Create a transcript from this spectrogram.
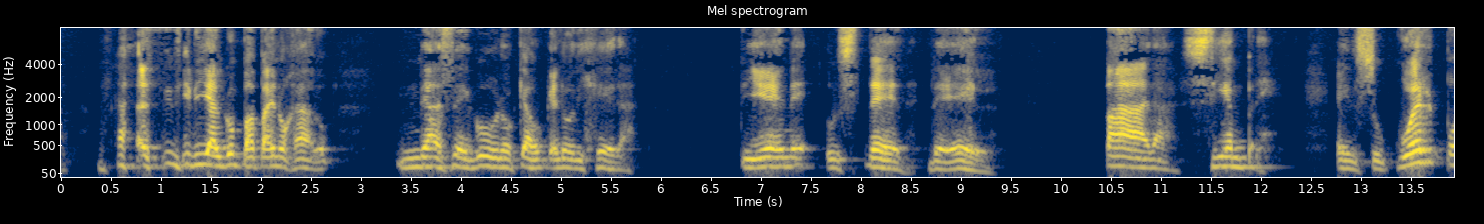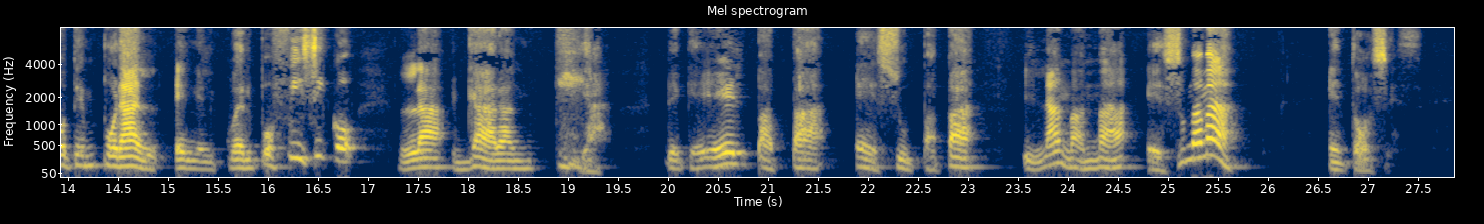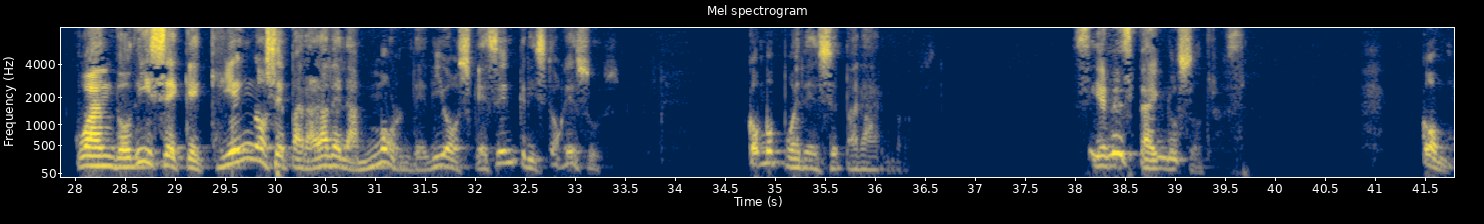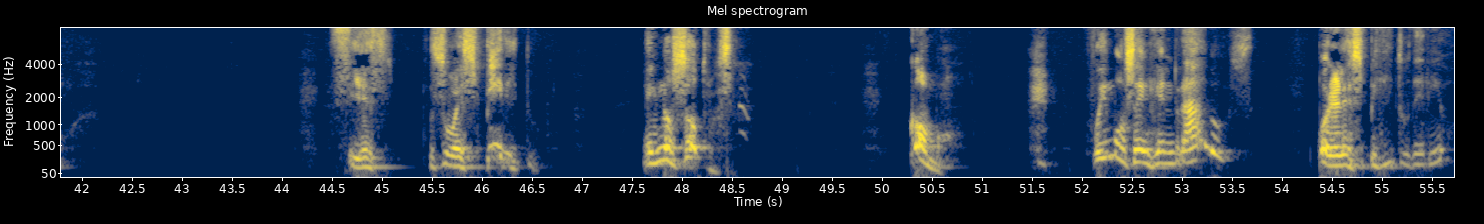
diría algún papá enojado. Me aseguro que aunque lo dijera, tiene usted de él para siempre. En su cuerpo temporal, en el cuerpo físico, la garantía de que el papá es su papá y la mamá es su mamá. Entonces, cuando dice que quién nos separará del amor de Dios que es en Cristo Jesús, ¿cómo puede separarnos si Él está en nosotros? ¿Cómo? Si es su espíritu en nosotros. ¿Cómo? Fuimos engendrados por el Espíritu de Dios.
